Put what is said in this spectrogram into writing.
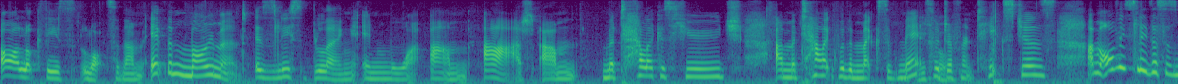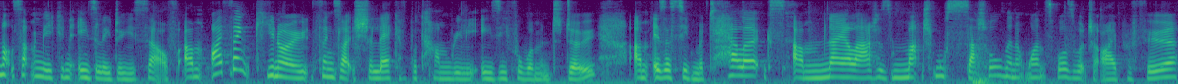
Oh, look, there's lots of them. At the moment, is less bling and more um, art. Um, metallic is huge. Um, metallic with a mix of mattes Beautiful. with different textures. Um, obviously, this is not something you can easily do yourself. Um, I think, you know, things like shellac have become really easy for women to do. Um, as I said, metallics, um, nail art is much more subtle than it once was, which I prefer.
